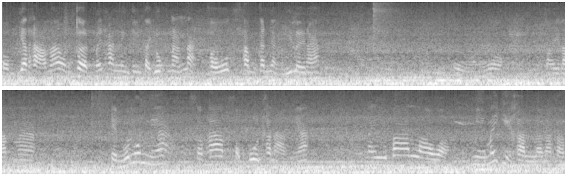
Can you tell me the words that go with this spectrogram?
ผมอย่า ถามนะผมเกิดไม่ทันจริงๆแต่ยุคนั้นน่ะเขาทำกันอย่างนี้เลยนะโอ้โหใจรักมาก เห็นว่ารุ่นเนี้ย สภาพสมบูรณ์ขนาดเนี้ย ในบ้านเราอะ มีไม่กี่คันแล้วนะครับ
